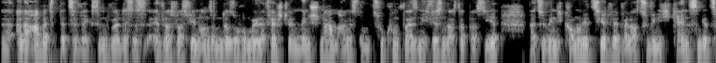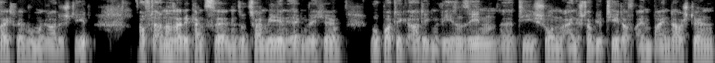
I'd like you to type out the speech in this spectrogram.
äh, alle Arbeitsplätze weg sind, weil das ist etwas, was wir in unseren Untersuchungen wieder feststellen. Menschen haben Angst um Zukunft, weil sie nicht wissen, was da passiert, weil zu wenig kommuniziert wird, weil auch zu wenig Grenzen gezeigt werden, wo man gerade steht. Auf der anderen Seite kannst du in den sozialen Medien irgendwelche robotikartigen Wesen sehen, äh, die schon eine Stabilität auf einem Bein darstellen,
